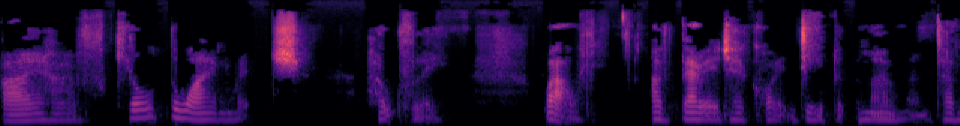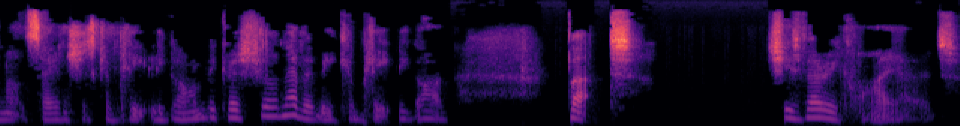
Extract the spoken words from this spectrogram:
I have killed the wine witch, hopefully. Well, I've buried her quite deep at the moment. I'm not saying she's completely gone because she'll never be completely gone. But she's very quiet.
